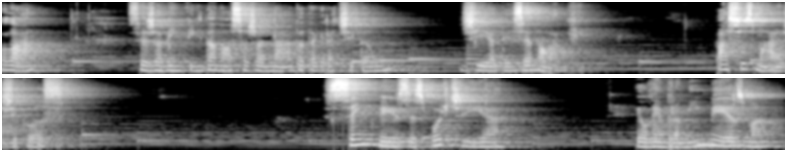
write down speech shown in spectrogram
Olá, seja bem-vindo à nossa jornada da gratidão, dia 19. Passos mágicos. Cem vezes por dia, eu lembro a mim mesma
